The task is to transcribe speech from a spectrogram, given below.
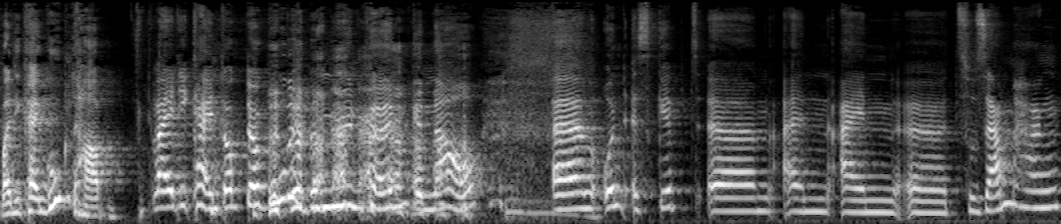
weil die kein Google haben. Weil die kein Dr. Google bemühen können, genau. Ähm, und es gibt ähm, einen äh, Zusammenhang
